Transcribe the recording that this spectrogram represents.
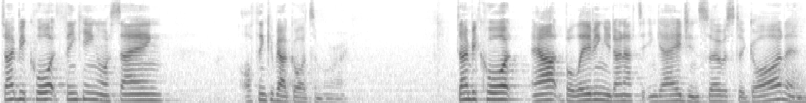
Don't be caught thinking or saying, I'll think about God tomorrow. Don't be caught out believing you don't have to engage in service to God and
